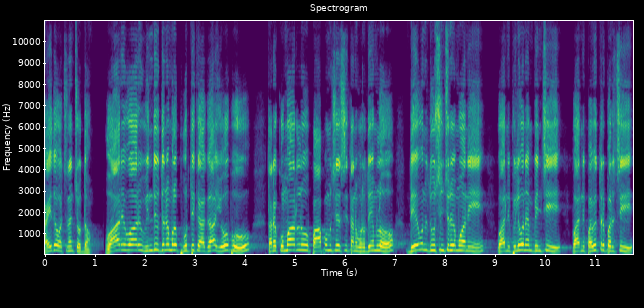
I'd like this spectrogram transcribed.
ఐదో వచనం చూద్దాం. వారి వారు విందు దినములు పూర్తి కాగా యోబు తన కుమారులు పాపం చేసి తన హృదయంలో దేవుని దూషించురేమో అని వారిని పిలువనంపించి వారిని పవిత్రపరిచి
